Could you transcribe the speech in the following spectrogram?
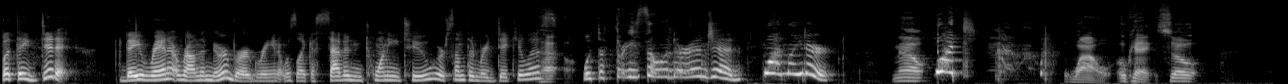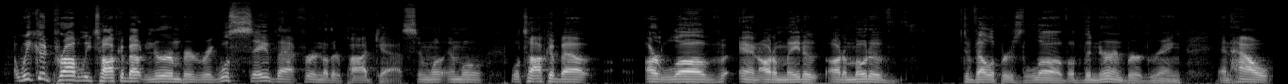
but they did it. They ran it around the nürburgring and it was like a 722 or something ridiculous That- with a three cylinder engine one liter. Now, what? Wow. Okay, so we could probably talk about Nuremberg. Ring. We'll save that for another podcast, and we'll and we'll we'll talk about our love and automotive automotive developers' love of the Nuremberg Ring and how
